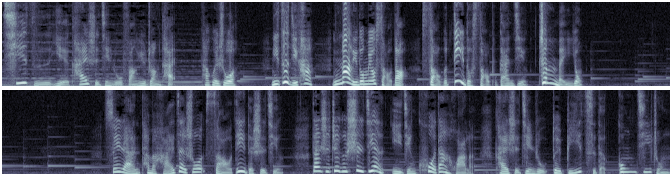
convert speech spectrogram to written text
妻子也开始进入防御状态，他会说：“你自己看，你那里都没有扫到，扫个地都扫不干净，真没用。”虽然他们还在说扫地的事情。但是这个事件已经扩大化了，开始进入对彼此的攻击中。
